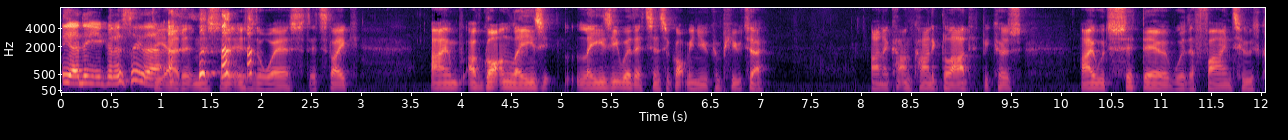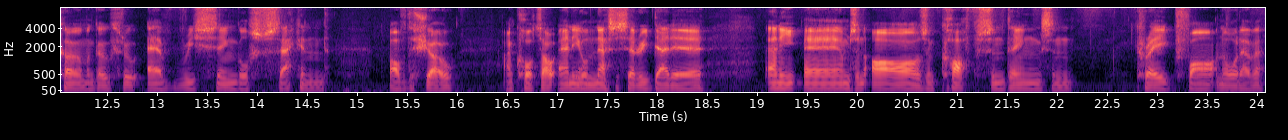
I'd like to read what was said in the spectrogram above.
Yeah, knew you're gonna say that. The editing is, is the worst. It's like I'm I've gotten lazy lazy with it since I got my new computer, and I, I'm kind of glad because I would sit there with a fine tooth comb and go through every single second of the show and cut out any unnecessary dead air, any ums and ahs and coughs and things and Craig farting or whatever.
